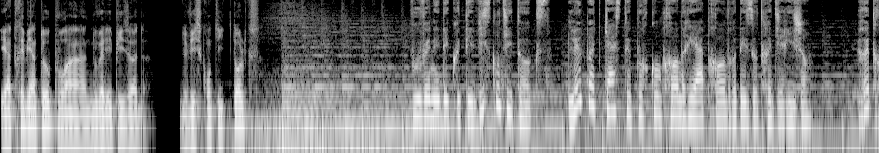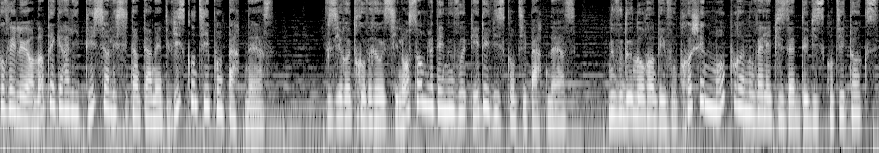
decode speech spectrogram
Et à très bientôt pour un nouvel épisode de Visconti Talks. Vous venez d'écouter Visconti Talks, le podcast pour comprendre et apprendre des autres dirigeants. Retrouvez-le en intégralité sur le site internet visconti.partners. Vous y retrouverez aussi l'ensemble des nouveautés de Visconti Partners nous vous donnons rendez-vous prochainement pour un nouvel épisode de Visconti Talks.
